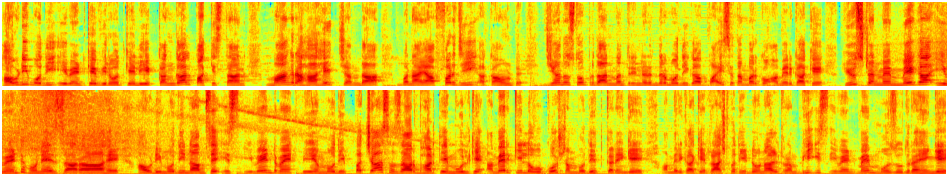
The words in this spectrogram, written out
हाउडी मोदी इवेंट के विरोध के लिए कंगाल पाकिस्तान मांग रहा है चंदा, बनाया फर्जी अकाउंट। जी हाँ दोस्तों, प्रधानमंत्री नरेंद्र मोदी का 22 सितंबर को अमेरिका के ह्यूस्टन में मेगा इवेंट होने जा रहा है। हाउडी मोदी नाम से इस इवेंट में पीएम मोदी पचास हज़ार भारतीय मूल के अमेरिकी लोगों को संबोधित करेंगे। अमेरिका के राष्ट्रपति डोनाल्ड ट्रंप भी इस इवेंट में मौजूद रहेंगे।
